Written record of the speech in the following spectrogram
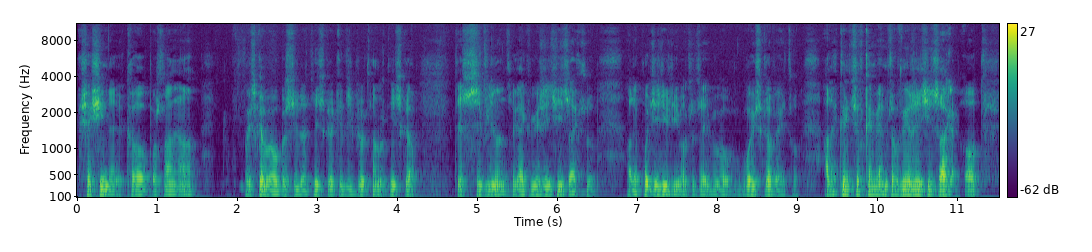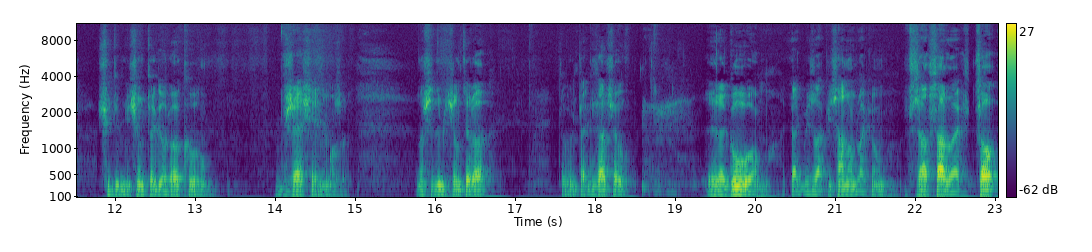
Krzesiny koło Poznania. Wojskowe obecnie lotnisko, kiedyś było tam lotnisko też cywilne, tak jak w Mierzęcicach, to, ale podzielili, bo tutaj było wojskowe to. Ale końcówkę miałem to w Mierzęcicach od 70 roku, wrzesień może. Na 70 rok to bym tak zaczął regułą jakby zapisaną taką w zasadach, co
